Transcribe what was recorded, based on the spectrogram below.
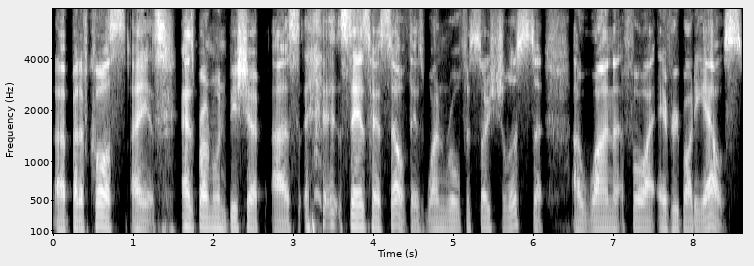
Uh, but of course, as, as Bronwyn Bishop uh, says herself, there's one rule for socialists, uh, one for everybody else.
